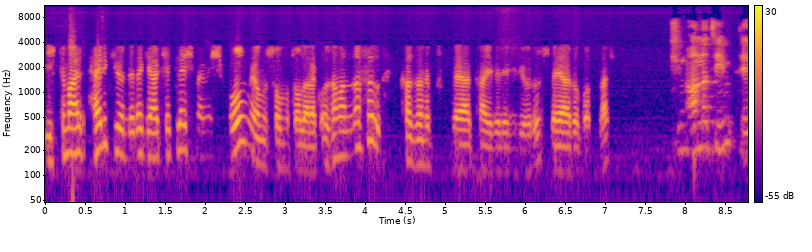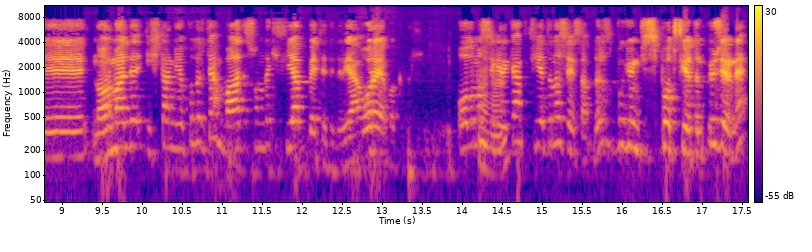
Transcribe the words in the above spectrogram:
ihtimal her iki yönde de gerçekleşmemiş olmuyor mu somut olarak? O zaman nasıl kazanıp veya kaybedebiliyoruz veya robotlar? Şimdi anlatayım. Ee, normalde işlem yapılırken vade sonundaki fiyat bet edilir. Yani oraya bakılır. Olması hı hı. gereken fiyatı nasıl hesaplarız? Bugünkü spot fiyatın üzerine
